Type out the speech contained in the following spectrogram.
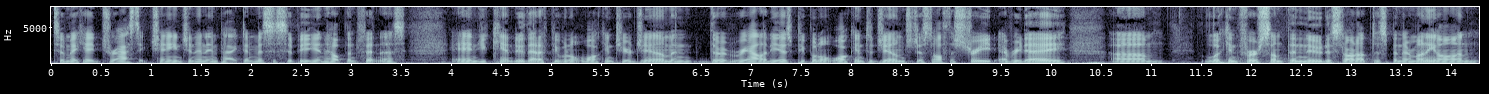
to make a drastic change and an impact in Mississippi in health and fitness. And you can't do that if people don't walk into your gym. And the reality is people don't walk into gyms just off the street every day um, looking for something new to start up to spend their money on.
